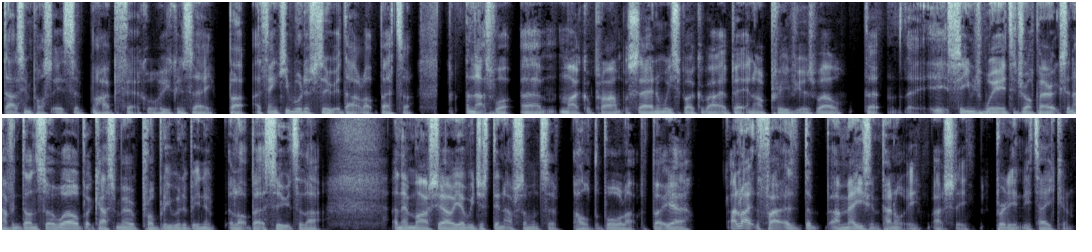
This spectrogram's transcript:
that's impossible. It's a hypothetical, who can say? But I think he would have suited that a lot better. And that's what um, Michael Plant was saying, and we spoke about it a bit in our preview as well. That, it seems weird to drop Eriksen having done so well, but Casemiro probably would have been a, a, lot better suited to that. And then Martial, yeah, we just didn't have someone to hold the ball up. But yeah, I like the fact the amazing penalty, actually, brilliantly taken.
